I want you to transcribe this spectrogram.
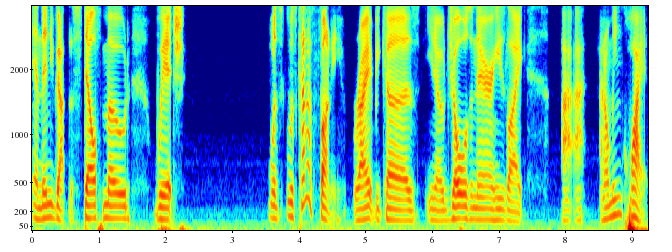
and then you got the stealth mode, which was was kind of funny, right? Because you know Joel's in there, he's like, I, I I don't mean quiet,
